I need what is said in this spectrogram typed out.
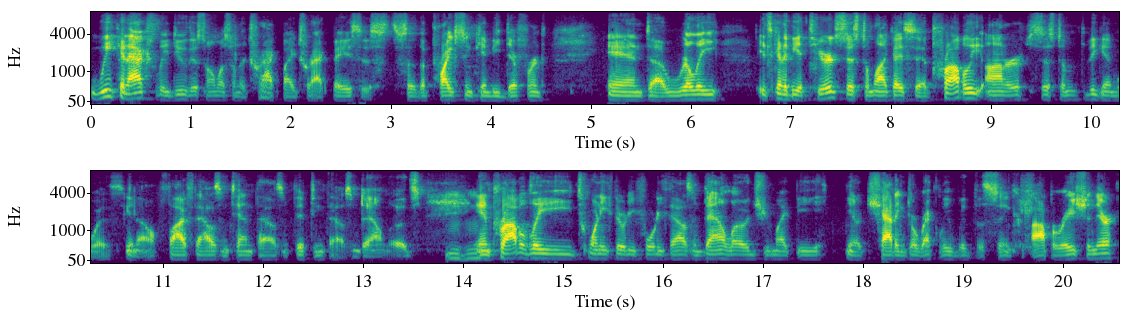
we can actually do this almost on a track by track basis. So the pricing can be different. And uh, really, it's going to be a tiered system, like I said, probably honor system to begin with, you know, 5,000, 10,000, 15,000 downloads. Mm-hmm. And probably 20, 30, 40,000 downloads, you might be, you know, chatting directly with the sync operation there,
